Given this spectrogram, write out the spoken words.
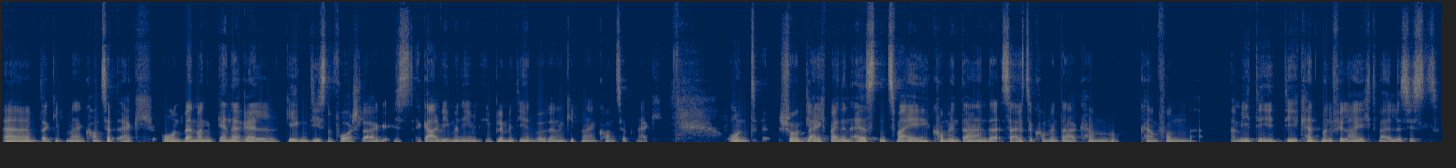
äh, dann gibt man ein Concept ACK. Und wenn man generell gegen diesen Vorschlag ist, egal wie man ihn implementieren würde, dann gibt man ein Concept NAC. Und schon gleich bei den ersten zwei Kommentaren, das erste Kommentar kam, kam von Amiti, die kennt man vielleicht, weil es ist,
